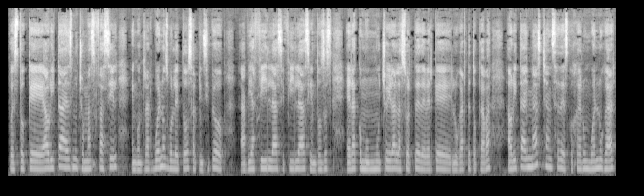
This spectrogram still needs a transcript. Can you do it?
Puesto que ahorita es mucho más fácil encontrar buenos boletos. Al principio había filas y filas y entonces era como mucho ir a la suerte de ver qué lugar te tocaba. Ahorita hay más chance de escoger un buen lugar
